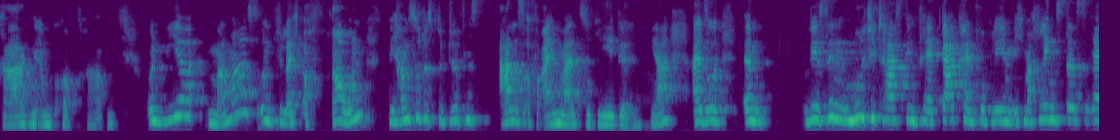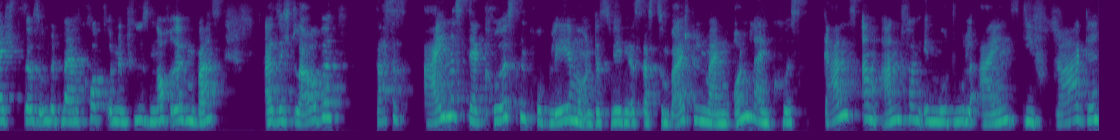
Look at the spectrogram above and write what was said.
Fragen im Kopf haben. Und wir Mamas und vielleicht auch Frauen, wir haben so das Bedürfnis, alles auf einmal zu regeln. Ja, also ähm, wir sind multitaskingfähig, gar kein Problem. Ich mache links das, rechts das und mit meinem Kopf und den Füßen noch irgendwas. Also ich glaube, das ist eines der größten Probleme und deswegen ist das zum Beispiel in meinem Online-Kurs ganz am Anfang in Modul 1 die Frage,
